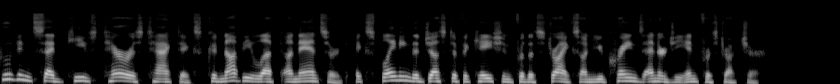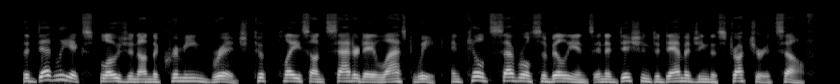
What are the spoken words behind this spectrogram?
Putin said Kyiv's terrorist tactics could not be left unanswered, explaining the justification for the strikes on Ukraine's energy infrastructure. The deadly explosion on the Crimean Bridge took place on Saturday last week, and killed several civilians in addition to damaging the structure itself.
